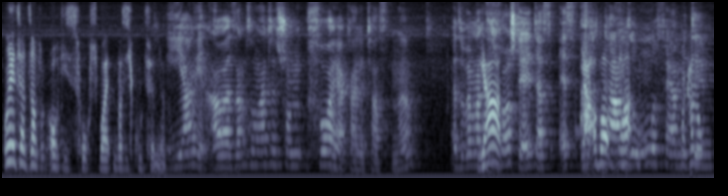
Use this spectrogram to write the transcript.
Und jetzt hat Samsung auch dieses Hochswipen, was ich gut finde. Jein, aber Samsung hatte schon vorher keine Tasten, ne? Also wenn man Ja. sich vorstellt, dass S8 Ja, aber kam man- so ungefähr mit dem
